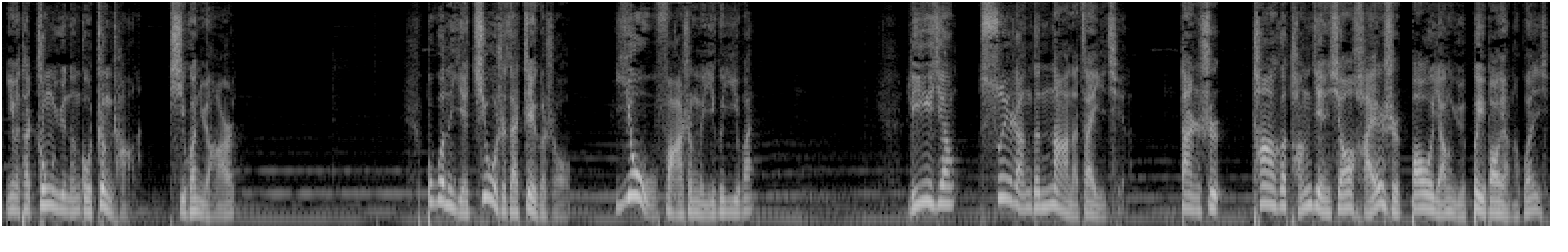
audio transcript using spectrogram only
因为他终于能够正常了，喜欢女孩了。不过呢，也就是在这个时候，又发生了一个意外。李一江虽然跟娜娜在一起了，但是他和唐建霄还是包养与被包养的关系，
